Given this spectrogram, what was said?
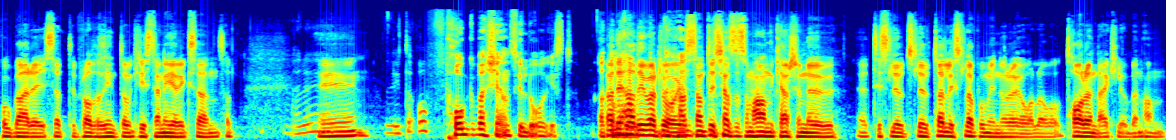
Pogba-racet. Det pratas inte om Christian Eriksen. Så eh, lite off. Pogba känns ju logiskt. Att ja, de det hade ju varit det logiskt. hade- Samtidigt känns det som han kanske nu eh, till slut slutar lyssna på Mino Raiola och tar den där klubben han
